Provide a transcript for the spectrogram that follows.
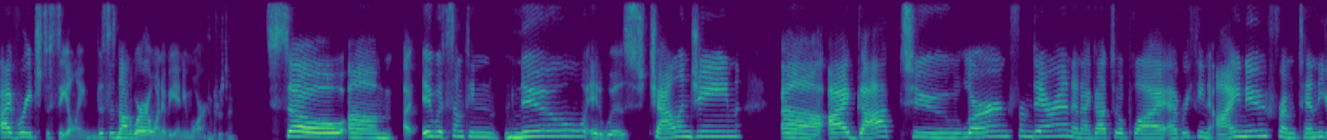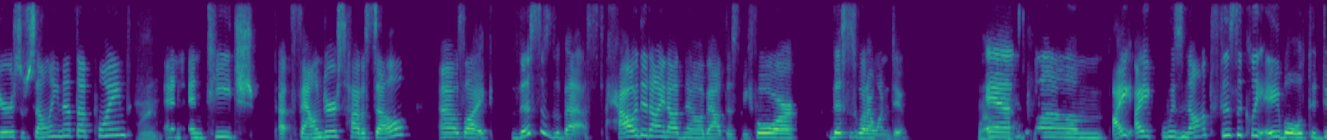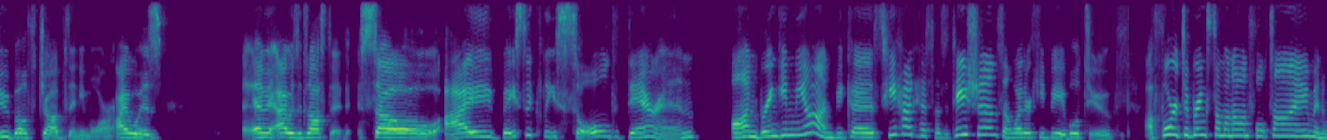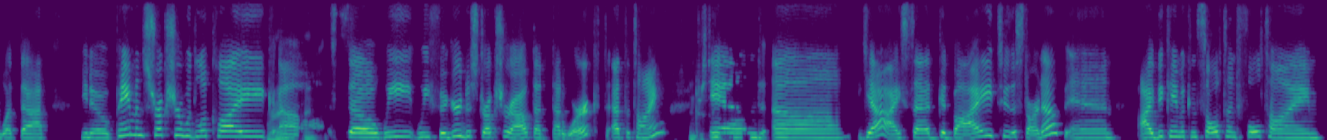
I've reached a ceiling. This is not where I want to be anymore. Interesting. So um it was something new, it was challenging uh, I got to learn from Darren and I got to apply everything I knew from 10 years of selling at that point right. and, and teach uh, founders how to sell. And I was like, this is the best. How did I not know about this before? This is what I want to do. Wow. And um, I I was not physically able to do both jobs anymore. I was I mean, I was exhausted. So I basically sold Darren on bringing me on because he had his hesitations on whether he'd be able to afford to bring someone on full time and what that you know payment structure would look like right, uh, right. so we we figured the structure out that that worked at the time interesting and uh yeah i said goodbye to the startup and I became a consultant full time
